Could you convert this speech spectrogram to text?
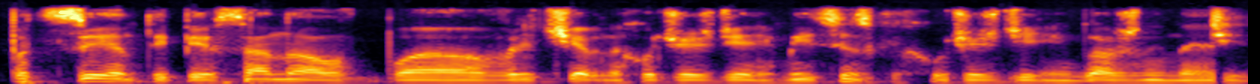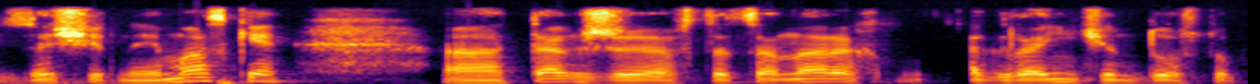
Пациенты и персонал в, а, лечебных учреждениях, медицинских учреждениях должны носить защитные маски. Также в стационарах ограничен доступ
